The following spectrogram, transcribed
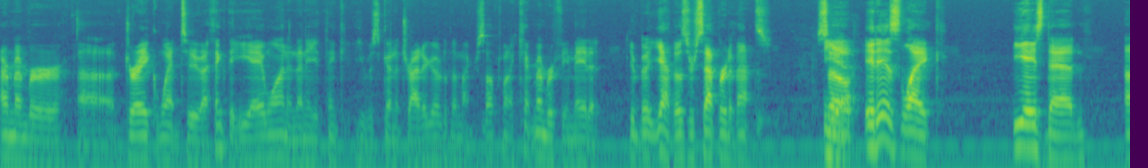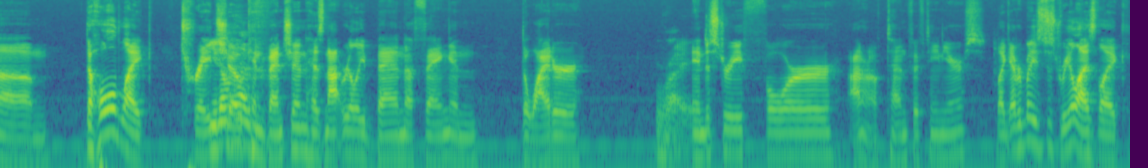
I remember uh, Drake went to I think the EA one, and then he think he was going to try to go to the Microsoft one. I can't remember if he made it, but yeah, those are separate events. So Yeah. it is like EA's dead. Um, the whole like trade show have- convention has not really been a thing in the wider Right. industry for I don't know 10 15 years like everybody's just realized like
